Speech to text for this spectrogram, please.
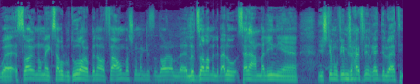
وإصرار إن هم يكسبوا البطولة. وربنا وفقهم بشكر مجلس الإدارة اللي اتظلم اللي بقاله سنة عمالين ي... يشتموا فيه مش عارف ليه لغاية دلوقتي.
